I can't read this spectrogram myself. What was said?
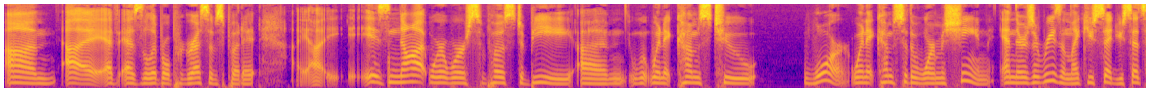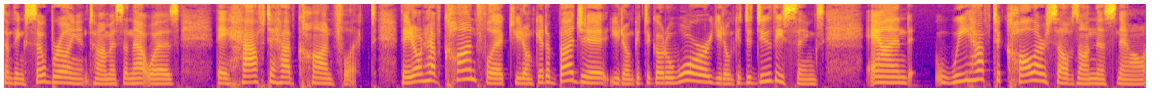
Um, uh, as the liberal progressives put it, uh, is not where we're supposed to be um, when it comes to war when it comes to the war machine. And there's a reason, like you said, you said something so brilliant, Thomas, and that was they have to have conflict. They don't have conflict, you don't get a budget, you don't get to go to war, you don't get to do these things. And we have to call ourselves on this now.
